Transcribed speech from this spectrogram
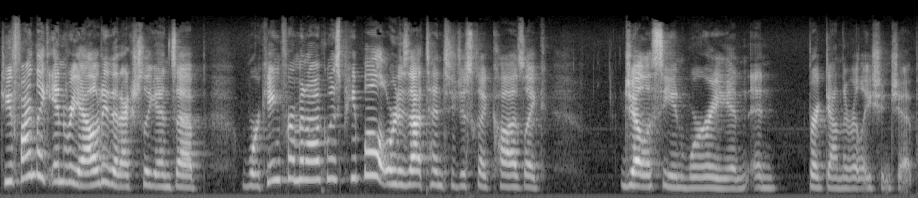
Do you find like in reality that actually ends up working for monogamous people, or does that tend to just like cause like jealousy and worry and and break down the relationship?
